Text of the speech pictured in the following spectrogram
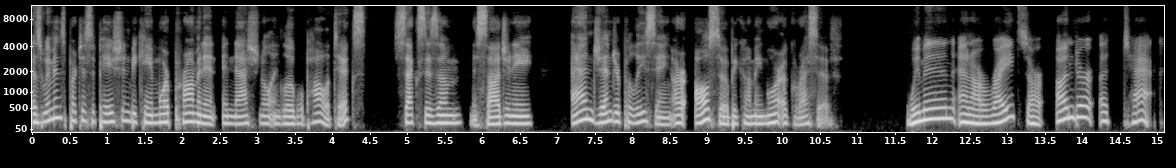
As women's participation became more prominent in national and global politics, sexism, misogyny, and gender policing are also becoming more aggressive. Women and our rights are under attack,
